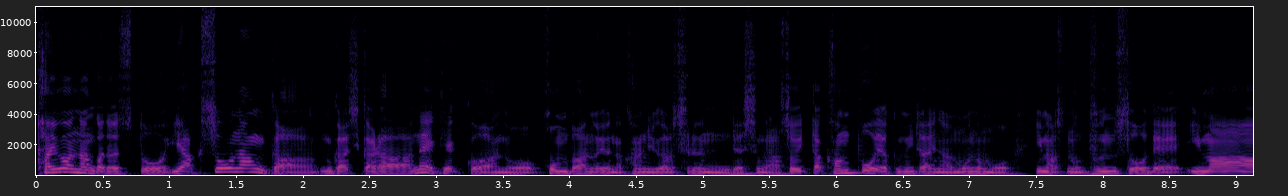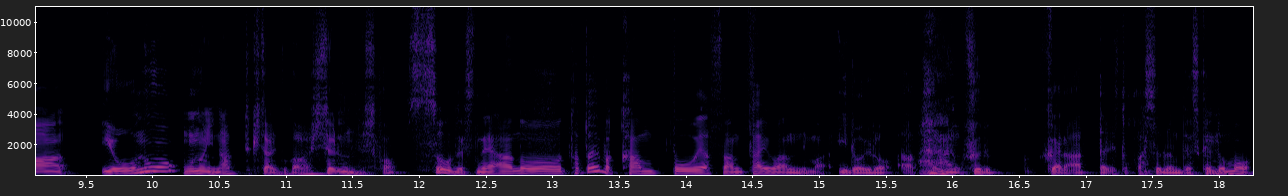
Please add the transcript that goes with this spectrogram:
台湾なんかですと薬草なんか昔からね結構あの本場のような感じがするんですがそういった漢方薬みたいなものも今その分層で今用のものになってきたりとかしてるんですか？そうですね。あの例えば漢方屋さん台湾にもいろいろ古くからあったりとかするんですけども、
